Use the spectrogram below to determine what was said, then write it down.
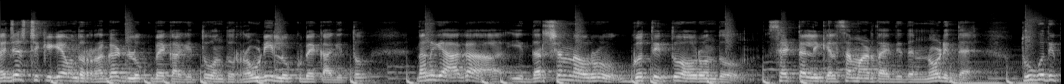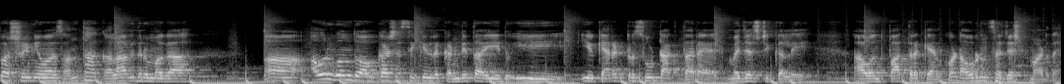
ಮೆಜೆಸ್ಟಿಕ್ಕಿಗೆ ಒಂದು ರಗಡ್ ಲುಕ್ ಬೇಕಾಗಿತ್ತು, ಒಂದು ರೌಡಿ ಲುಕ್ ಬೇಕಾಗಿತ್ತು. ನನಗೆ ಆಗ ಈ ದರ್ಶನ್ ಅವರು ಗೊತ್ತಿತ್ತು, ಅವರೊಂದು ಸೆಟ್ಟಲ್ಲಿ ಕೆಲಸ ಮಾಡ್ತಾ ಇದ್ದಿದ್ದನ್ನು ನೋಡಿದ್ದೆ. ತೂಗುದೀಪ ಶ್ರೀನಿವಾಸ್ ಅಂತಹ ಕಲಾವಿದರ ಮಗ ಅವ್ರಿಗೊಂದು ಅವಕಾಶ ಸಿಕ್ಕಿದ್ರೆ ಖಂಡಿತ ಇದು ಈ ಈ ಕ್ಯಾರೆಕ್ಟರ್ ಸೂಟ್ ಆಗ್ತಾರೆ ಮೆಜೆಸ್ಟಿಕಲ್ಲಿ ಆ ಒಂದು ಪಾತ್ರಕ್ಕೆ ಅಂದ್ಕೊಂಡು ಅವ್ರನ್ನ ಸಜೆಸ್ಟ್ ಮಾಡಿದೆ.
